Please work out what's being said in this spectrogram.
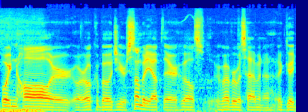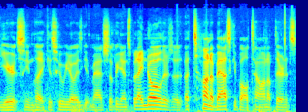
Boyden-Hull or, or Okoboji or somebody up there who else, whoever was having a, a, good year, it seemed like, is who we'd always get matched up against. But I know there's a, a ton of basketball talent up there, and it's,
